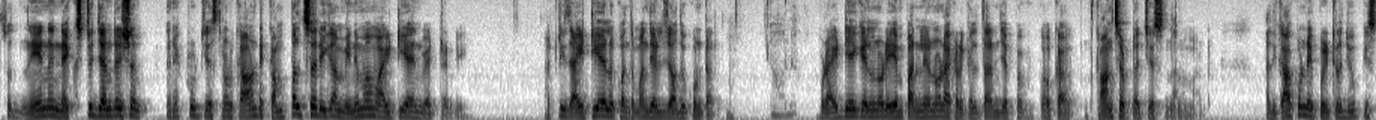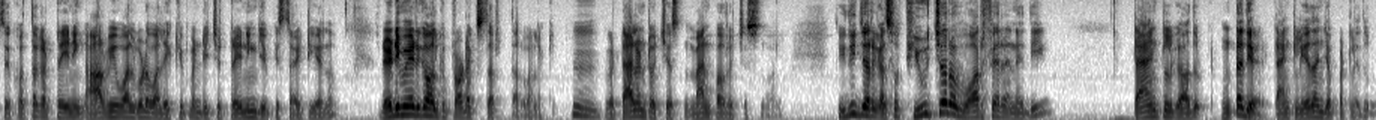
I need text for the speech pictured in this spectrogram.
సో నేను నెక్స్ట్ జనరేషన్ రిక్రూట్ చేస్తున్నాడు కావాలంటే కంపల్సరీగా మినిమం ఐటీఐని పెట్టండి. అట్లీస్ట్ ఐటీఐలో కొంతమంది వెళ్ళి చదువుకుంటారు. ఇప్పుడు ఐటీఐకి వెళ్ళినోడు ఏం పని లేనోడు అక్కడికి వెళ్తారని చెప్పి ఒక- ఒక కాన్సెప్ట్ వచ్చేస్తుంది అనమాట అది కాకుండా ఇప్పుడు ఇట్లా చూపిస్తే కొత్తగా ట్రైనింగ్ ఆర్మీ వాళ్ళు కూడా వాళ్ళ ఎక్విప్మెంట్ ఇచ్చి ట్రైనింగ్ చేపిస్తే ఐటీఐలో. రెడీమేడ్గా వాళ్ళకి ప్రోడక్ట్స్ దొరుకుతారు వాళ్ళకి. ఒక టాలెంట్ వచ్చేస్తుంది మ్యాన్ పవర్ వచ్చేస్తుంది వాళ్ళకి. ఇది జరగాలి. సో ఫ్యూచర్ ఆఫ్ వార్ఫేర్ అనేది ట్యాంకులు కాదు ఉంటుంది. ట్యాంక్ లేదని చెప్పట్లేదు.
